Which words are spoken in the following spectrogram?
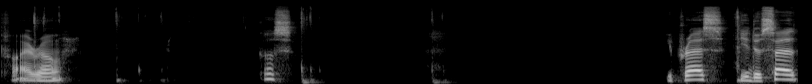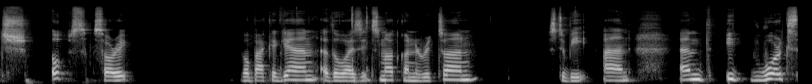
thyro, cos. You press, you do search. Oops, sorry. Go back again, otherwise it's not going to return. It's to be and. And it works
